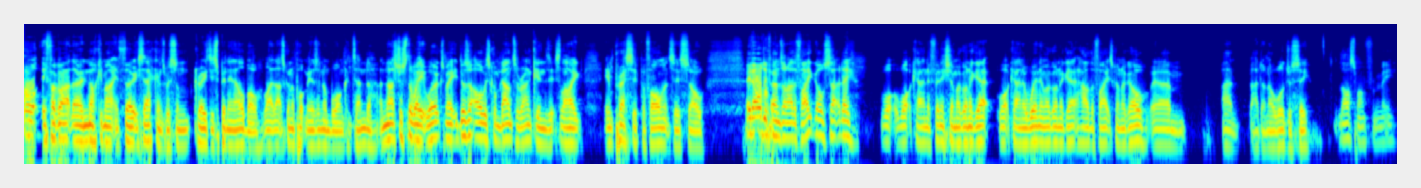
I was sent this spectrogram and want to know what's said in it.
But if I go out there and knock him out in 30 seconds with some crazy spinning elbow, like that's going to put me as a number one contender. And that's just the way it works, mate. It doesn't always come down to rankings. It's like impressive performances. So it all depends on how the fight goes Saturday. What what kind of finish am I going to get? What kind of win am I going to get? How the fight's going to go? Um, I I don't know. We'll just see. Last one from me.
